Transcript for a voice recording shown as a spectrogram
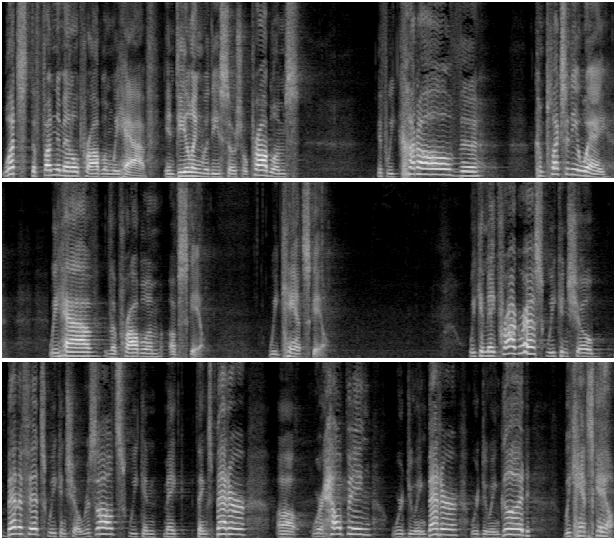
What's the fundamental problem we have in dealing with these social problems? If we cut all the complexity away, we have the problem of scale. We can't scale. We can make progress, we can show benefits, we can show results, we can make things better. Uh, we're helping, we're doing better, we're doing good. We can't scale.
